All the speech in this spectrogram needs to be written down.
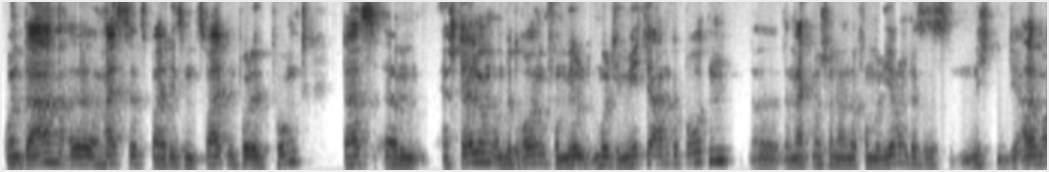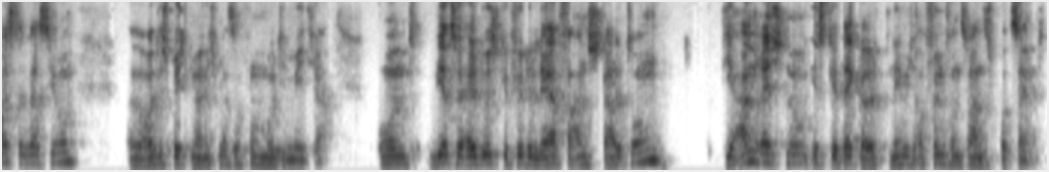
Und da äh, heißt es jetzt bei diesem zweiten Punkt, dass ähm, Erstellung und Betreuung von Multimedia-Angeboten, äh, da merkt man schon an der Formulierung, das ist nicht die allerneueste Version, also heute spricht man nicht mehr so von Multimedia. Und virtuell durchgeführte Lehrveranstaltungen, die Anrechnung ist gedeckelt, nämlich auf 25 Prozent.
